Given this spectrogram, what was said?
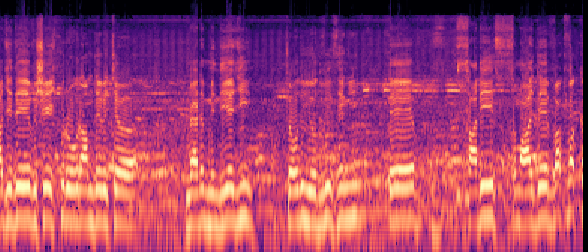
ਅੱਜ ਦੇ ਵਿਸ਼ੇਸ਼ ਪ੍ਰੋਗਰਾਮ ਦੇ ਵਿੱਚ ਮੈਡਮ ਮਿੰਦੀਆ ਜੀ ਚੌਧਰੀ ਯੋਧਵੀਰ ਸਿੰਘ ਜੀ ਤੇ ਸਾਰੀ ਸਮਾਜ ਦੇ ਵੱਖ-ਵੱਖ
